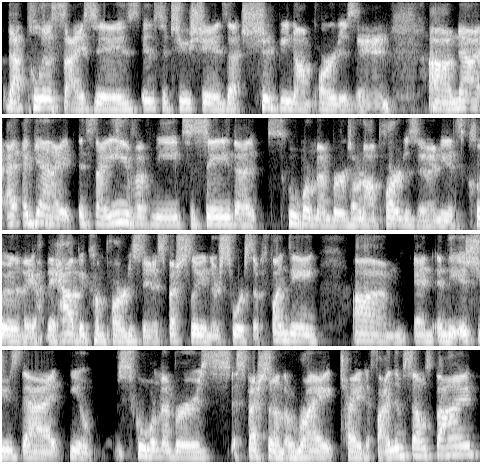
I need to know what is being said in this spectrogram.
that politicizes institutions that should be nonpartisan. Um, now, I, again, I, it's naive of me to say that school board members are not partisan. I mean, it's clear that they, they have become partisan, especially in their source of funding um, and, and the issues that, you know, school board members, especially on the right, try to define themselves by.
